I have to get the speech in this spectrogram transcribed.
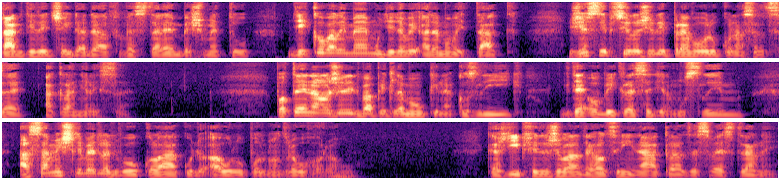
tak dědeček Dadav ve starém Bešmetu děkovali mému dědovi Adamovi tak, že si přiložili pravou ruku na srdce a klanili se. Poté naložili dva pytle mouky na kozlík, kde obvykle seděl muslim, a sami šli vedle dvou koláků do aulu pod Modrou horou. Každý přidržoval drahocený náklad ze své strany.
